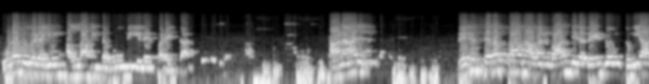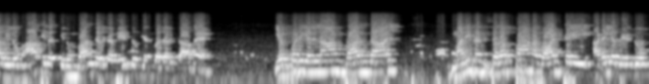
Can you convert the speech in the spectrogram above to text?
உணவுகளையும் அல்லாஹ் இந்த பூமியிலே படைத்தான். ஆனால் வெகு சிறப்பாக அவன் வாழ்ந்திட வேண்டும் துனியாவிலும் ஆகிரத்திலும் வாழ்ந்துவிட வேண்டும் என்பதற்காக. எப்படியெல்லாம் வாழ்ந்தால் மனிதன் சிறப்பான வாழ்க்கையை அடைய வேண்டும்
